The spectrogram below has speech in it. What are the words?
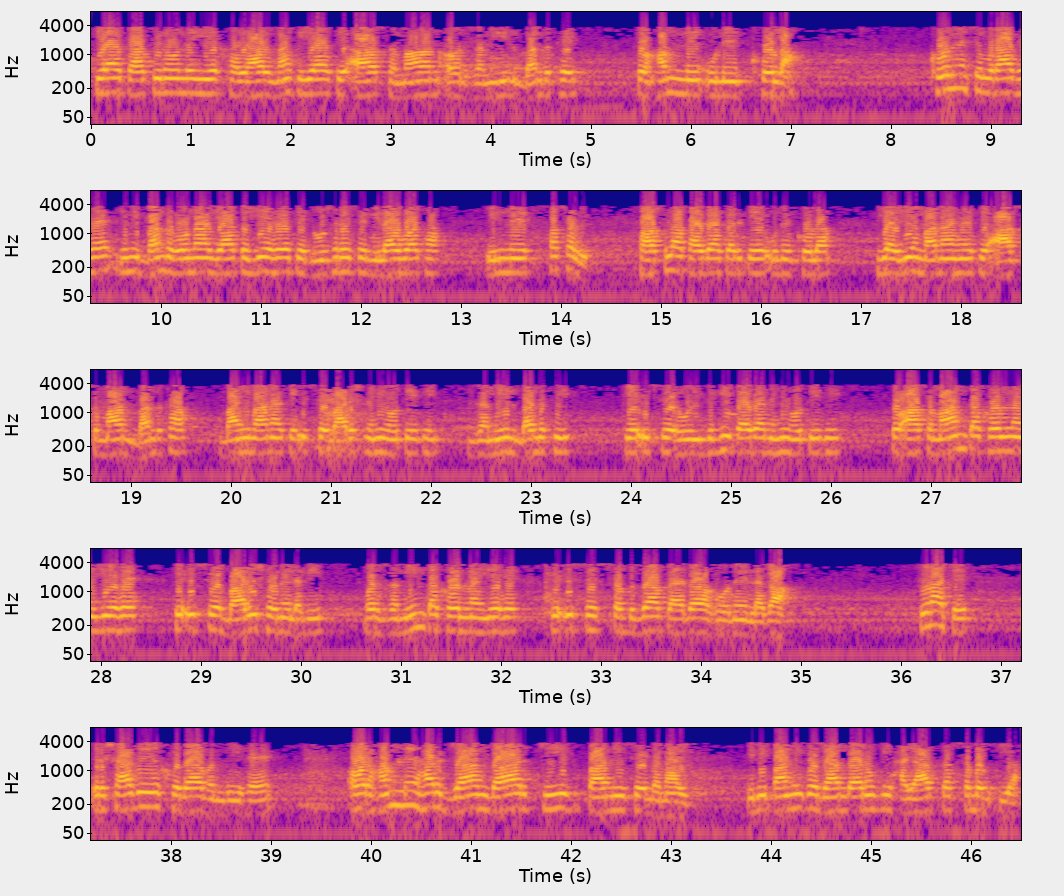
کیا کافروں نے یہ خیال نہ کیا کہ آسمان اور زمین بند تھے، تو ہم نے انہیں کھولا۔ کھولنے سے مراد ہے یعنی بند ہونا، یا تو یہ ہے کہ دوسرے سے ملا ہوا تھا۔ ان میں فصل، فاصلہ پیدا کر کے انہیں کھولا۔ یا یہ مانا ہے کہ آسمان بند تھا، بائیں مانا کہ اس سے بارش نہیں ہوتی تھی، زمین بند تھی کہ اس سے روئندگی پیدا نہیں ہوتی تھی۔ تو آسمان کا کھولنا یہ ہے کہ اس سے بارش ہونے لگی اور زمین کا کھولنا یہ ہے کہ اس سے سبزہ پیدا ہونے لگا۔ چنانچہ ارشاد خدا بندی ہے، اور ہم نے ہر جاندار چیز پانی سے بنائی یعنی پانی کو جانداروں کی حیات کا سبب کیا۔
